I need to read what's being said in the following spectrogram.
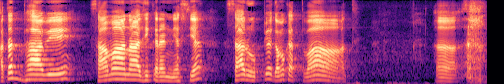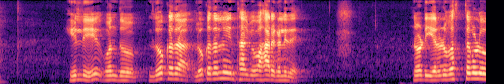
ಅತದ್ಭಾವೇ ಸಾಮಾನಾಧಿಕರಣ್ಯಸ್ಯ ಸಾರೂಪ್ಯ ಗಮಕತ್ವಾತ್. ಇಲ್ಲಿ ಒಂದು ಲೋಕದ, ಲೋಕದಲ್ಲೂ ಇಂಥ ವ್ಯವಹಾರಗಳಿದೆ. ನೋಡಿ, ಎರಡು ವಸ್ತುಗಳು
